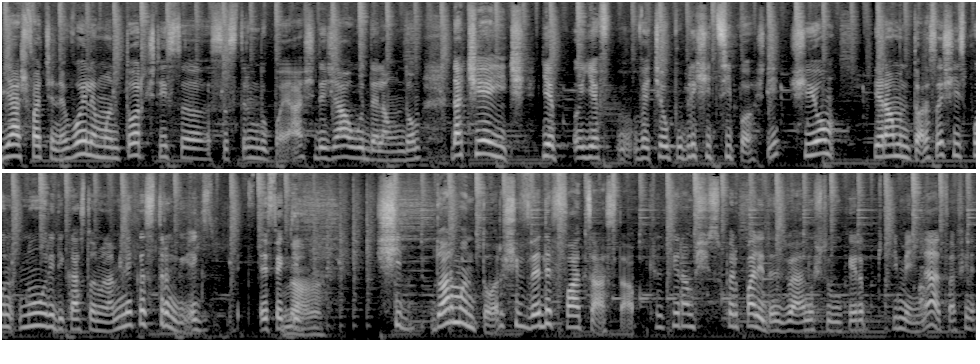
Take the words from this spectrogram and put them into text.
ea își face nevoile, mă întorc, știi, să, să strâng după ea și deja aud de la un domn, dar ce e aici? E, e wc public și țipă, știi? Și eu eram întoarsă și îi spun, nu ridicați tonul la mine că strâng, ex- efectiv. Da, da. Și doar mă întorc și vede fața asta. Cred că eram și super palidă ziua aia, nu știu, că era dimineața, în fine.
